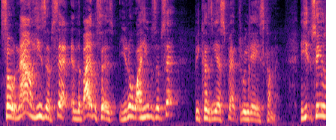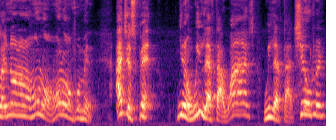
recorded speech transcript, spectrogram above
So now he's upset. And the Bible says, you know why he was upset? Because he had spent three days coming. He, so he was like, no, no, no, hold on, hold on for a minute. I just spent, you know, we left our wives, we left our children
